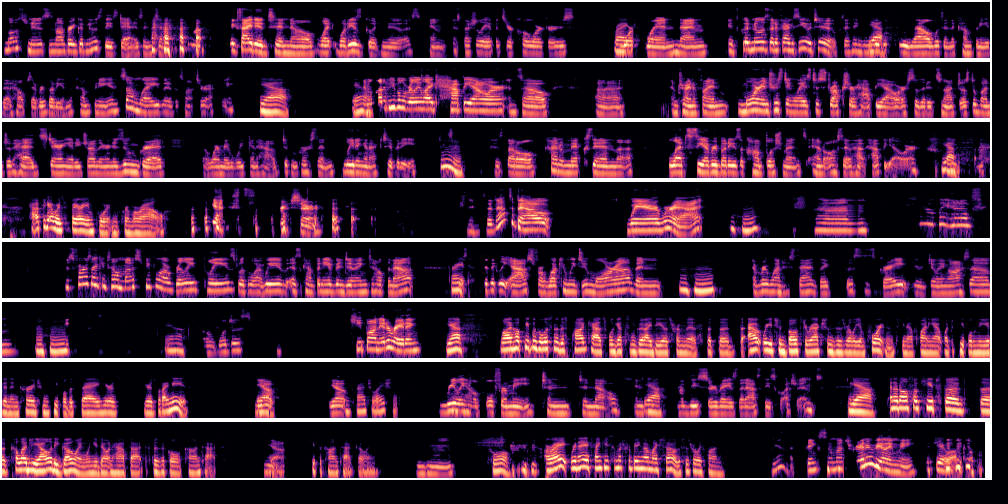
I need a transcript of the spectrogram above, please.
most news is not very good news these days. And so excited to know what what is good news and especially if it's your coworkers right. work win then it's good news that affects you too because i think yes. we do well within the company that helps everybody in the company in some way even if it's not directly yeah yeah and a lot of people really like happy hour and so uh, i'm trying to find more interesting ways to structure happy hour so that it's not just a bunch of heads staring at each other in a zoom grid but where maybe we can have different person leading an activity because mm. that'll kind of mix in the let's see everybody's accomplishments and also have happy hour. Yes. happy hour is very important for morale. yes, for sure. so that's about where we're at. Mm-hmm. Um, I if I have, as far as I can tell, most people are really pleased with what we've, as a company, have been doing to help them out. Great. We specifically asked for what can we do more of, and Mm-hmm. Everyone has said like this is great. You're doing awesome. Mm-hmm. Yeah. So we'll just keep on iterating. Yes. Well, I hope people who listen to this podcast will get some good ideas from this. That the the outreach in both directions is really important. You know, finding out what do people need and encouraging people to say, "Here's here's what I need." Yeah. Yep. Congratulations. Really helpful for me to to know and Yeah. have these surveys that ask these questions. Yeah. And it also keeps the the collegiality going when you don't have that physical contact. Yeah. Keep the contact going. hmm Cool. All right, Renee, thank you so much for being on my show. This is really fun. Yeah. Thanks so much for interviewing me. You're welcome.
